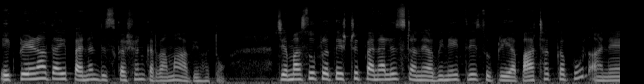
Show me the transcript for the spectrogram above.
એક પ્રેરણાદાયી પેનલ ડિસ્કશન કરવામાં આવ્યું હતું, જેમાં સુપ્રતિષ્ઠિત પેનલિસ્ટ અને અભિનેત્રી સુપ્રિયા પાઠક કપૂર અને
